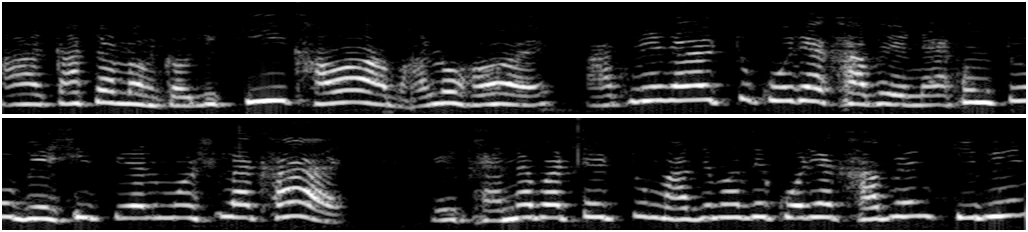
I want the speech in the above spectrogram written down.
আর কাঁচা লঙ্কা বলি, কী খাওয়া ভালো হয়? আপনারা একটু করে খাবেন, এখন তো বেশি তেল মশলা খায়। এই ফেনা একটু মাঝে মাঝে করে খাবেন, টিফিন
